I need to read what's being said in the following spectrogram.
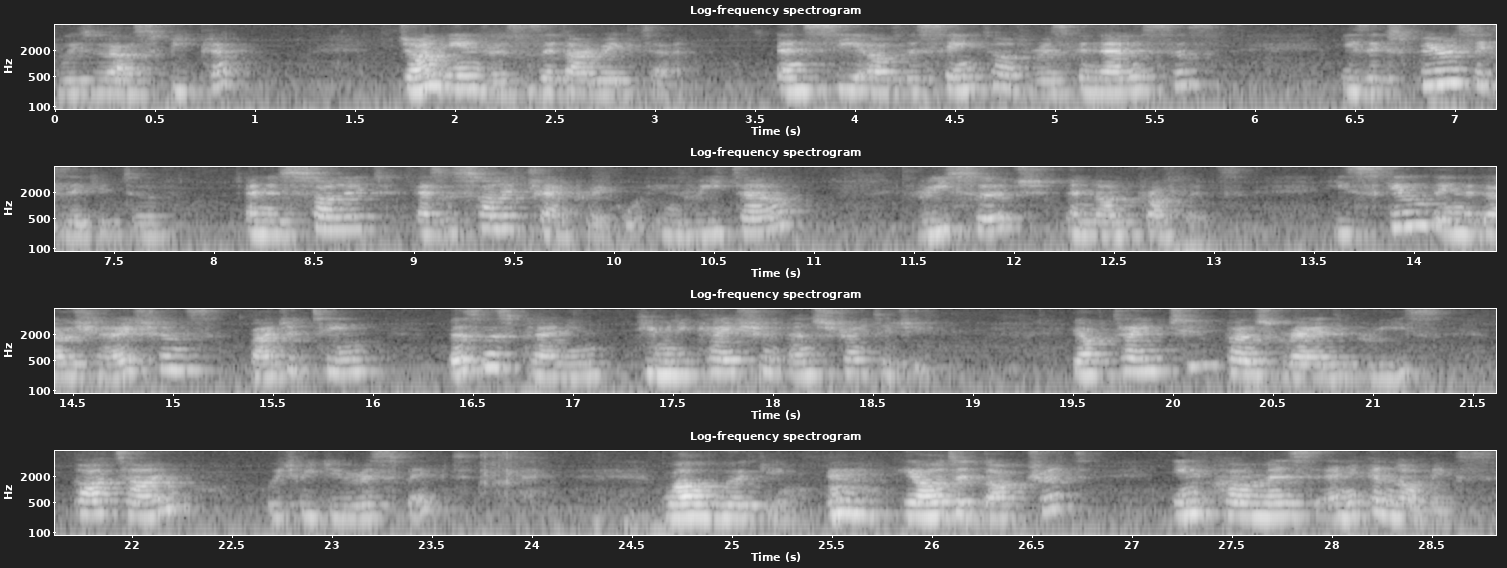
who is our speaker. John Endres is a director and CEO of the Center of Risk Analysis. He's experienced executive and is solid, has a solid track record in retail, research, and nonprofits. He's skilled in negotiations, budgeting, business planning, communication, and strategy. He obtained two postgrad degrees, part-time, which we do respect, while working. he holds a doctorate in commerce and economics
